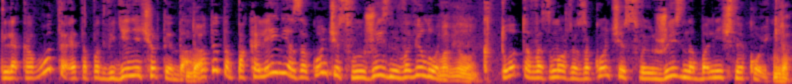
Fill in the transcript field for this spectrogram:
для кого-то это подведение черты. Да. да. Вот это поколение закончит свою жизнь в Вавилоне. Вавилон. Кто-то, возможно, закончит свою жизнь на больничной койке. Да.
